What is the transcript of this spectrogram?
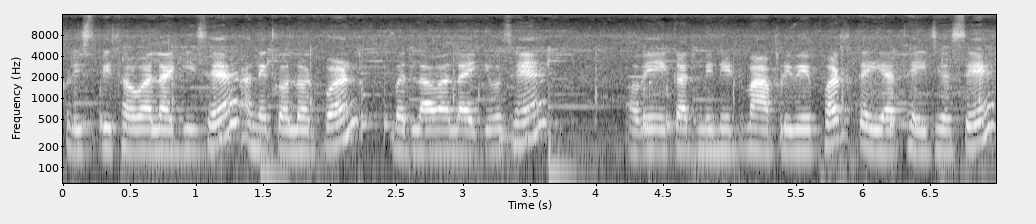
ક્રિસ્પી થવા લાગી છે અને કલર પણ બદલાવા લાગ્યો છે. હવે એકાદ મિનિટમાં આપણી વેફર તૈયાર થઈ જશે.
